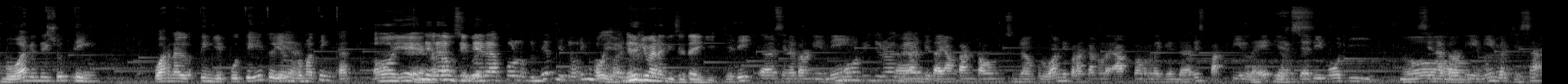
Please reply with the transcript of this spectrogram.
buat Gede, syuting. Warna tinggi putih itu yang Iya. rumah tingkat. Oh iya, di nggak daerah tahu di daerah Pondok Gede di Toring Oh, iya. Jadi gimana Gi ceritanya Gi? jadi eh, sinetron ini mau di eh, Juragan ditayangkan tahun 90-an diperankan oleh aktor legendaris Pak Tile yang Yes. menjadi Modi. Oh. Sinetron ini berkisah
